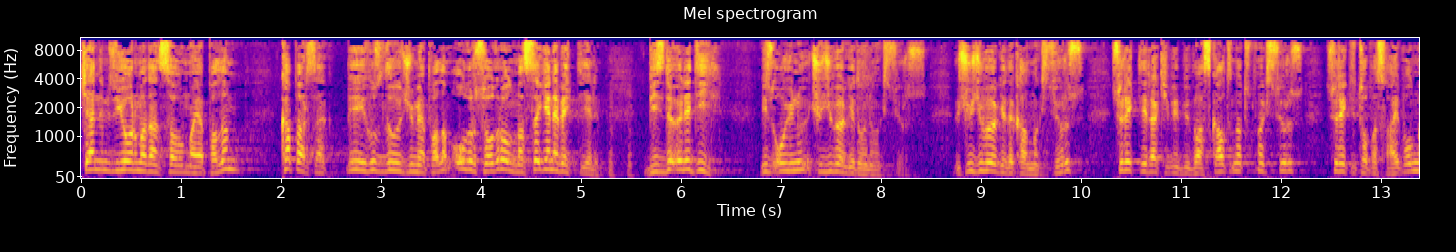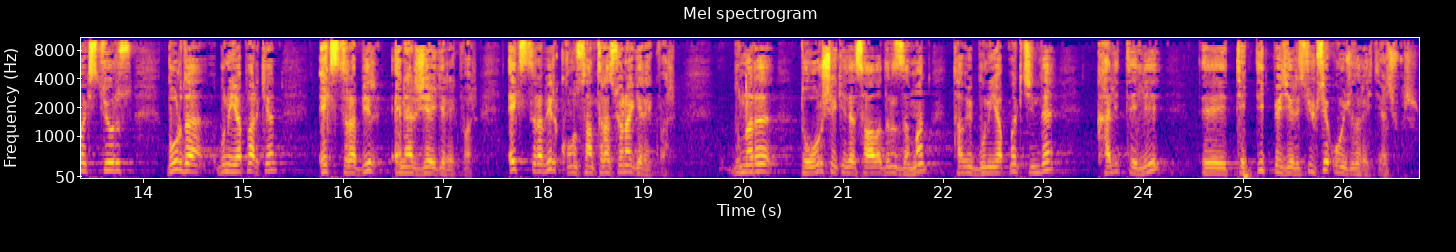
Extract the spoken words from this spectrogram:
kendimizi yormadan savunma yapalım. Kaparsak bir hızlı hücum yapalım. Olursa olur olmazsa gene bekleyelim. Bizde öyle değil. Biz oyunu üçüncü bölgede oynamak istiyoruz. Üçüncü bölgede kalmak istiyoruz. Sürekli rakibi bir baskı altında tutmak istiyoruz. Sürekli topa sahip olmak istiyoruz. Burada bunu yaparken ekstra bir enerjiye gerek var. Ekstra bir konsantrasyona gerek var. Bunları doğru şekilde sağladığınız zaman tabii bunu yapmak için de kaliteli, e, teknik becerisi yüksek oyunculara ihtiyaç var.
